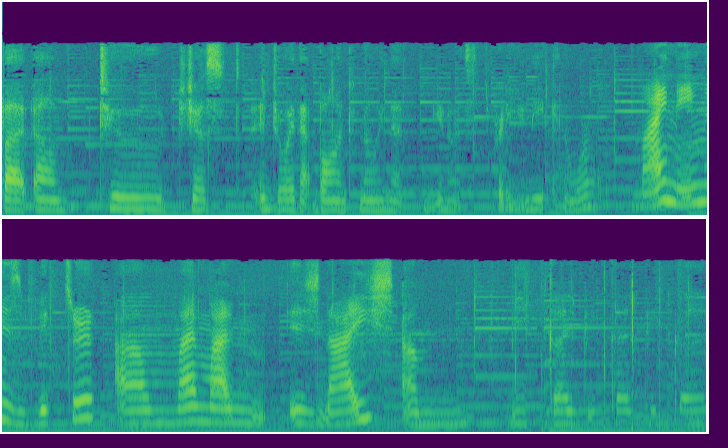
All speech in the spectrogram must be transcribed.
but um, to just enjoy that bond, knowing that you know it's pretty unique in the world. My name is Victor. Um, my mom is nice. Um, because because because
